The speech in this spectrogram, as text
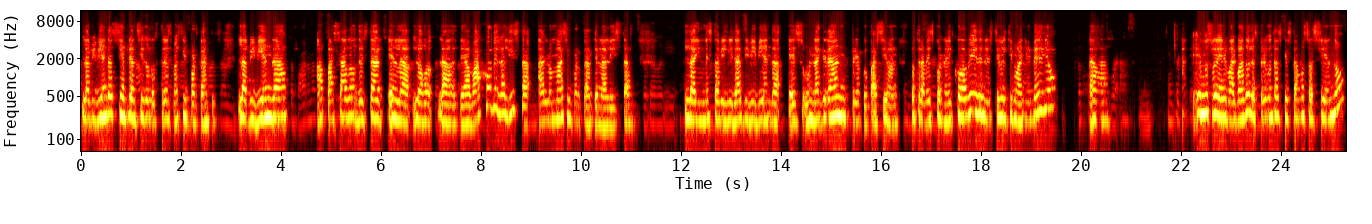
la vivienda siempre han sido los tres más importantes. La vivienda ha pasado de estar en la de abajo de la lista a lo más importante en la lista. La inestabilidad de vivienda es una gran preocupación. Otra vez con el COVID en este último año y medio, ah, hemos reevaluado las preguntas que estamos haciendo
